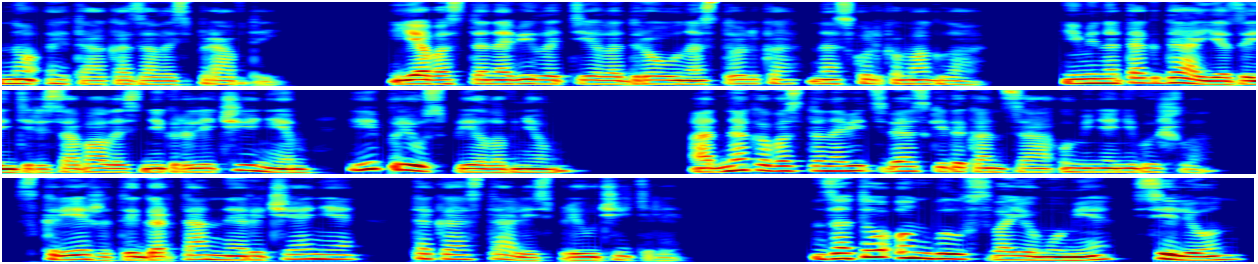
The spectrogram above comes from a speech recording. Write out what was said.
но это оказалось правдой. Я восстановила тело Дроу настолько, насколько могла. Именно тогда я заинтересовалась некролечением и преуспела в нем. Однако восстановить связки до конца у меня не вышло. Скрежет и гортанное рычание так и остались при учителе. Зато он был в своем уме, силен,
